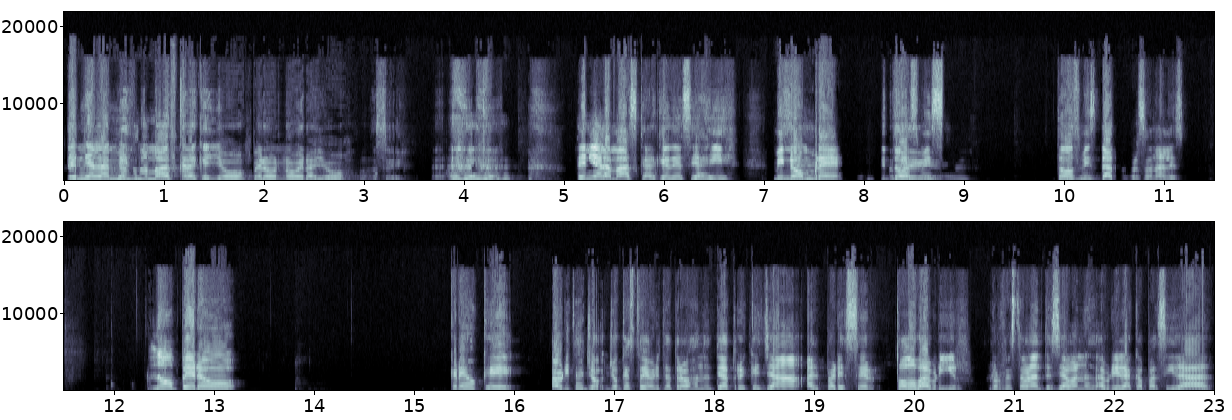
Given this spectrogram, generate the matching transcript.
Tenía la misma máscara que yo, pero no era yo. Sí. Tenía la máscara que decía ahí mi Sí, nombre y todas Sí. mis, todos mis datos personales. No, pero creo que ahorita yo, yo que estoy ahorita trabajando en teatro y que ya al parecer todo va a abrir, los restaurantes ya van a abrir a capacidad,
